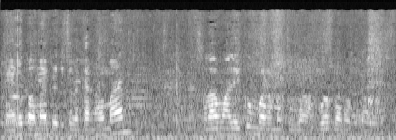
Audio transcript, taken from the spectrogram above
Jangan lupa mampir ke Sultan Alman. Assalamualaikum warahmatullahi wabarakatuh.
